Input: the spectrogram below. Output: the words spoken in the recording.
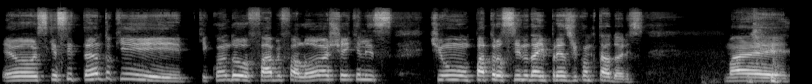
Eu esqueci tanto que, que quando o Fábio falou, eu achei que eles tinham um patrocínio da empresa de computadores. Mas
